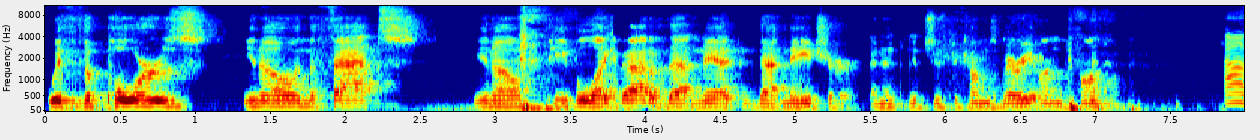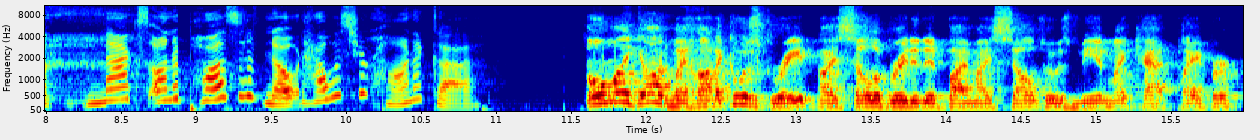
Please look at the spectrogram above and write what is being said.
with the pores, you know, and the fats, you know, people like that of that na- that nature, and it, it just becomes very unfun. Uh, Max, on a positive note, how was your Hanukkah? Oh my God, my Hanukkah was great. I celebrated it by myself. It was me and my cat Piper.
